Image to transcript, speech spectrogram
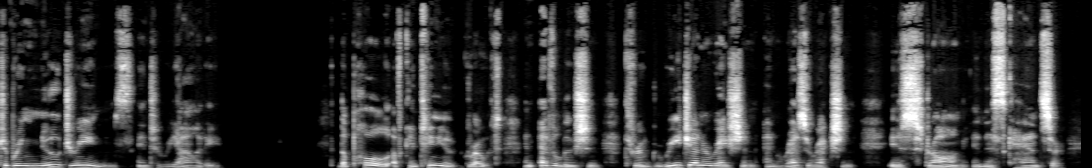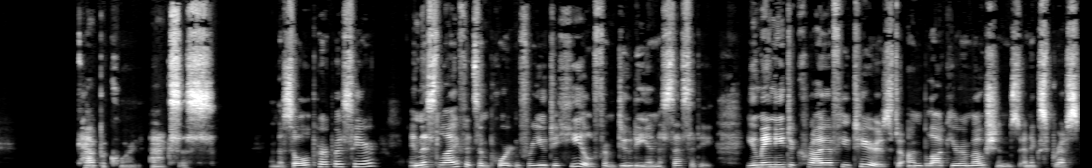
to bring new dreams into reality the pull of continued growth and evolution through regeneration and resurrection is strong in this Cancer Capricorn axis. And the sole purpose here? In this life, it's important for you to heal from duty and necessity. You may need to cry a few tears to unblock your emotions and express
